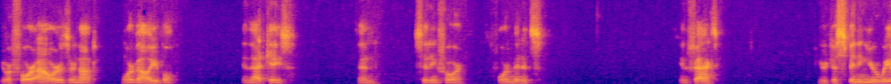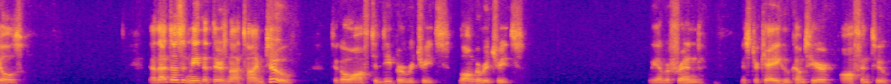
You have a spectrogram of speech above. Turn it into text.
Your four hours are not more valuable in that case than sitting for four minutes. In fact, you're just spinning your wheels. Now, that doesn't mean that there's not time too to go off to deeper retreats, longer retreats. We have a friend, Mr. K, who comes here often to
